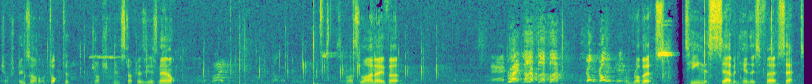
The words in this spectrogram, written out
Josh Binstock, or Dr. Josh Binstock as he is now. Nice line over from Roberts. 7 here in this first set.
